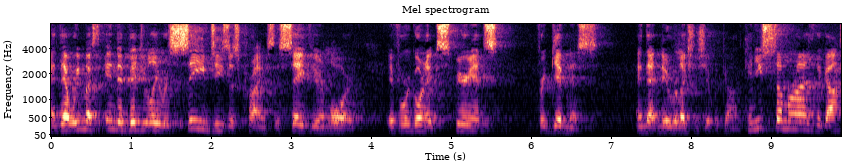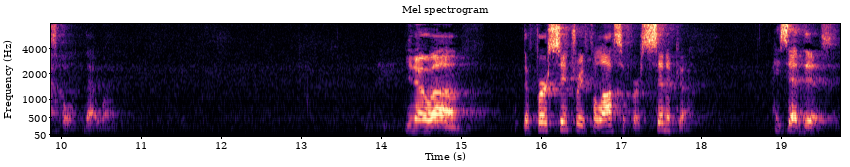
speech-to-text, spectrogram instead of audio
And that we must individually receive Jesus Christ as Savior and Lord if we're going to experience forgiveness and that new relationship with God. Can you summarize the gospel that way? You know, um, the first century philosopher Seneca, he said this.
